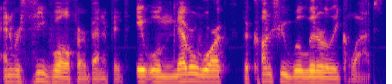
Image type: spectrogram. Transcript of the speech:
and receive welfare benefits. It will never work. The country will literally collapse.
